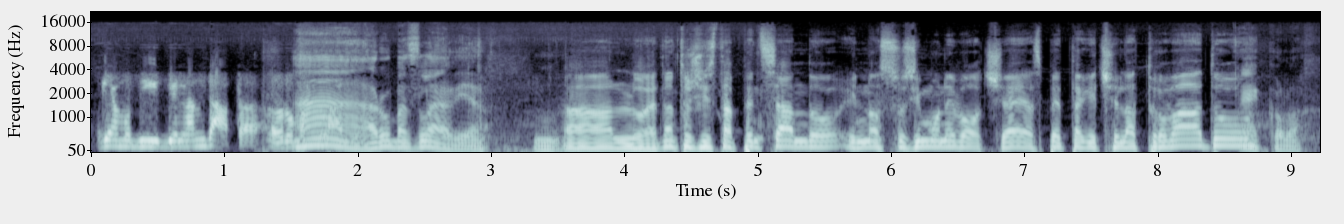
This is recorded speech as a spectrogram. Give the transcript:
parliamo di, dell'andata Roma ah, Slavia. Roma Slavia. Allora, tanto ci sta pensando il nostro Simone Voccia, eh? aspetta che ce l'ha trovato. Eccolo.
